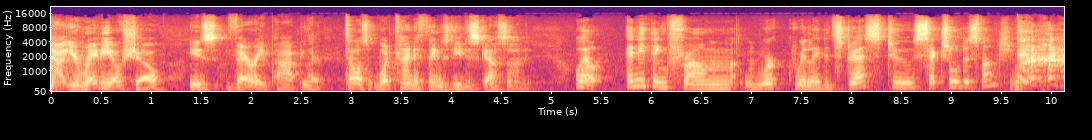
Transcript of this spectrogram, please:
now, your radio show is very popular. Tell us, what kind of things do you discuss on it? Well, anything from work related stress to sexual dysfunction.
